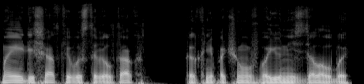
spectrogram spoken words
Мои десятки выставил так, как ни почему в бою не сделал бы.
